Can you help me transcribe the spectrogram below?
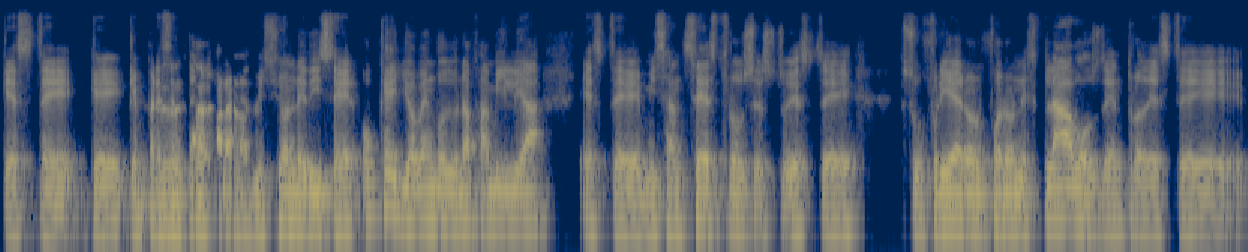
que, este, que, que presentar para la admisión, le dice, ok, yo vengo de una familia, este, mis ancestros, este, sufrieron, fueron esclavos dentro de este,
